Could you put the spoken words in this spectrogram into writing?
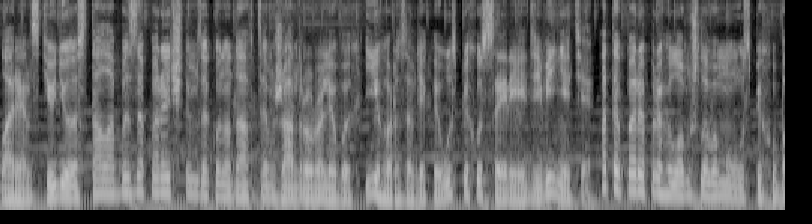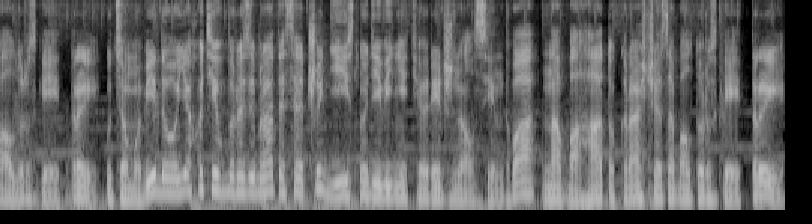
Larian Studios стала беззаперечним законодавцем жанру рольових ігор завдяки успіху серії Divinity, а тепер приголомшливому успіху Baldur's Gate 3. У цьому відео я хотів би розібратися, чи дійсно Divinity Original Sin 2 набагато краще за Baldur's Gate 3.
